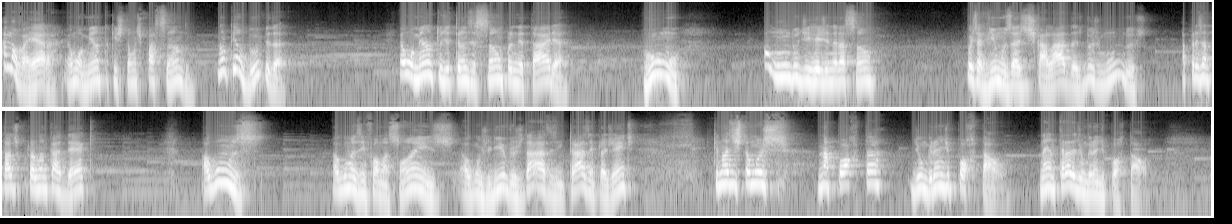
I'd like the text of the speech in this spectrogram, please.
A nova era é o momento que estamos passando, não tenho dúvida. É o momento de transição planetária rumo ao mundo de regeneração. Pois já vimos as escaladas dos mundos apresentados por Allan Kardec Alguns, algumas informações, alguns livros trazem, trazem para a gente que nós estamos na porta de um grande portal, na entrada de um grande portal.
